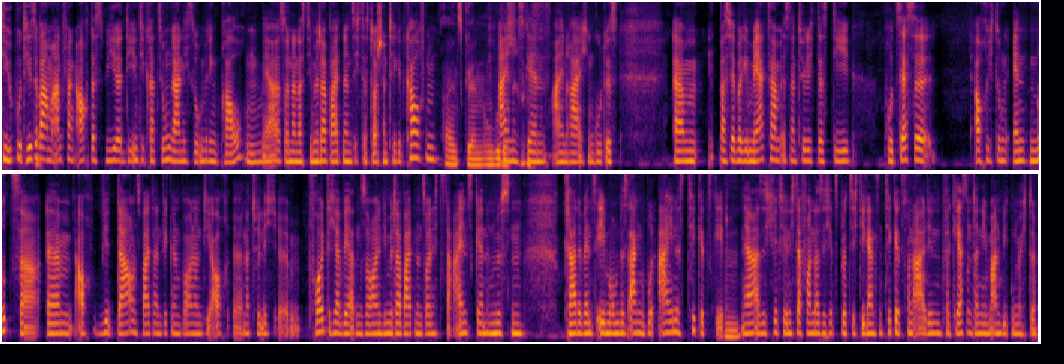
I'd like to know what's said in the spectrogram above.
die Hypothese war am Anfang auch, dass wir die Integration gar nicht so unbedingt brauchen, ja, sondern dass die Mitarbeitenden sich das Deutschland-Ticket kaufen, einscannen und gut einscannen, einreichen, gut ist. Ähm, was wir aber gemerkt haben, ist natürlich, dass die Prozesse auch Richtung Endnutzer ähm, auch wir da uns weiterentwickeln wollen und die auch äh, natürlich ähm, freundlicher werden sollen. Die Mitarbeitenden sollen nichts da einscannen müssen, gerade wenn es eben um das Angebot eines Tickets geht. Mhm. Ja, also ich rede hier nicht davon, dass ich jetzt plötzlich die ganzen Tickets von all den Verkehrsunternehmen anbieten möchte.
